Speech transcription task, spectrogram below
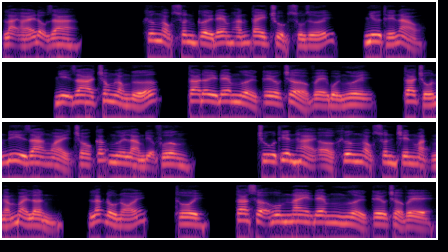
lại ái đậu ra. Khương Ngọc Xuân cười đem hắn tay chụp xuống dưới, như thế nào? Nhị ra trong lòng ngứa, ta đây đem người kêu trở về bồi ngươi, ta trốn đi ra ngoài cho các ngươi làm địa phương. Chu Thiên Hải ở Khương Ngọc Xuân trên mặt ngắm vài lần, lắc đầu nói, thôi, ta sợ hôm nay đem người kêu trở về,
